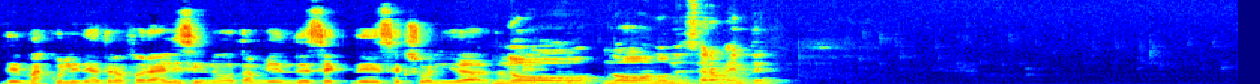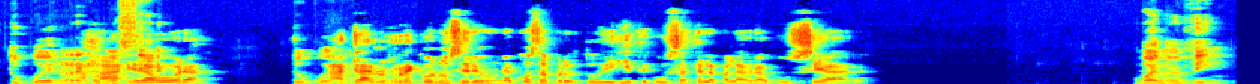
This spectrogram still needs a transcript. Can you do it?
de masculinidad transfrágil, sino también de, de sexualidad. no, no, no necesariamente. Tú puedes reconocer. Ajá, elabora. Tú puedes... Ah, claro, reconocer es una cosa, pero tú dijiste, usaste la palabra bucear. Bueno, en fin.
